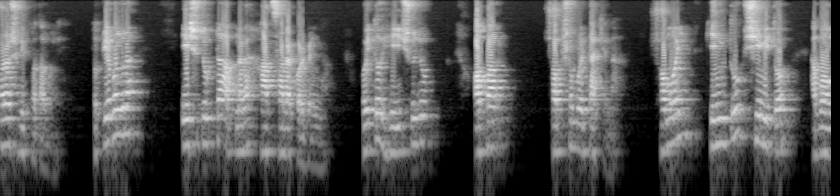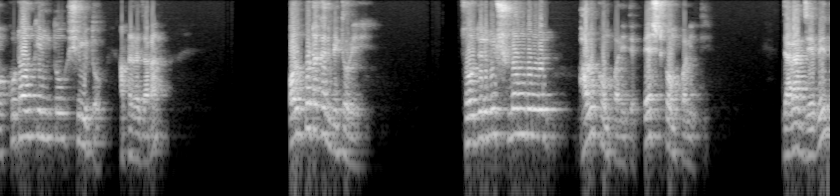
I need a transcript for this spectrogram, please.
সরাসরি কথা বলে। তো প্রিয় বন্ধুরা, এই সুযোগটা আপনারা হাতছাড়া করবেন না। হয়তো এই সুযোগ অপার সবসময় থাকে না। সময় কিন্তু সীমিত এবং কোথাও কিন্তু সীমিত। আপনারা যারা অল্প টাকার ভিতরে সৌদি আরবের সুনামধন্য ভালো কোম্পানিতে বেস্ট কোম্পানিতে, যারা যাবেন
